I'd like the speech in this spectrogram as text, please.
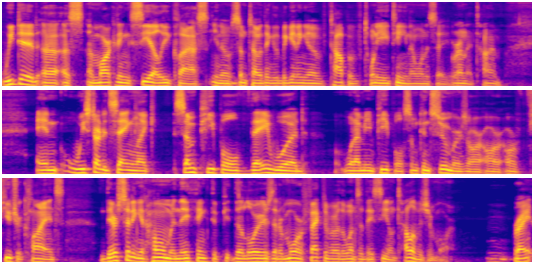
we did a marketing CLE class, you know, sometime I think at the beginning of top of 2018, I want to say around that time, and we started saying like some people they would, what I mean people, some consumers or or, or future clients. They're sitting at home and they think the, the lawyers that are more effective are the ones that they see on television more right?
